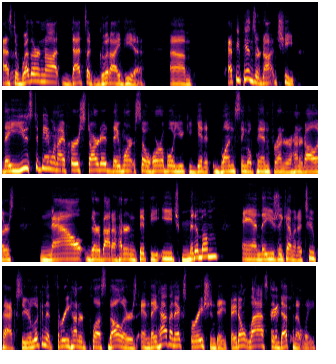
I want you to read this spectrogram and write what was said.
as mm-hmm. to whether or not that's a good idea. Um, EpiPens are not cheap. They used to be when I first started, they weren't so horrible. You could get it one single pin for under $100. Now they're about 150 each minimum and they usually come in a two pack. So you're looking at 300 plus dollars and they have an expiration date. They don't last indefinitely.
